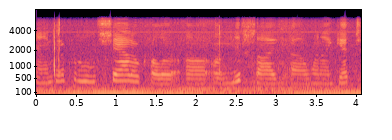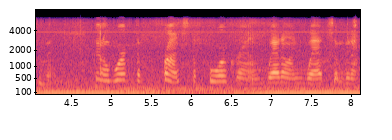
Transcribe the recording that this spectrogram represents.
and I'm going to put a little shadow color uh, on this side uh, when I get to it. I'm going to work the front, the foreground, wet on wet, so I'm going to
